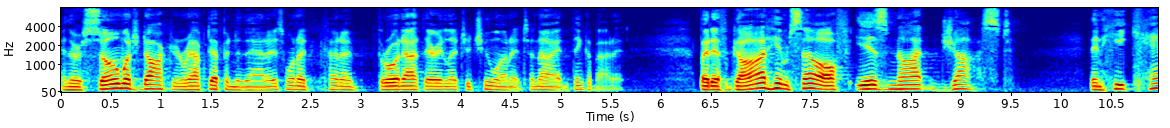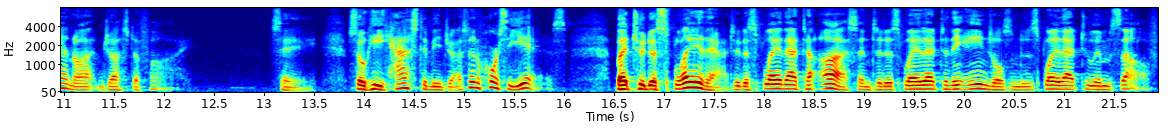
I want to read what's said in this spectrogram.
And there's so much doctrine wrapped up into that. I just want to kind of throw it out there and let you chew on it tonight and think about it. But if God Himself is not just, then He cannot justify. See? So He has to be just, and of course He is. But to display that, to display that to us, and to display that to the angels, and to display that to Himself,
